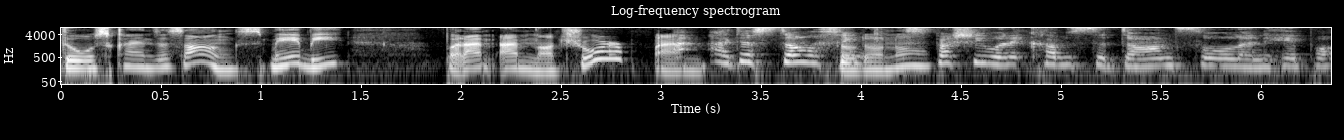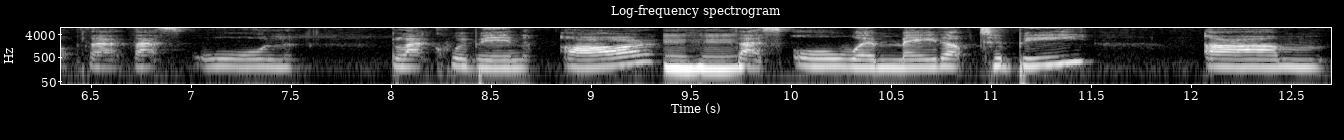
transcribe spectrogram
those kinds of songs. Maybe, but I'm I'm not sure. I'm, I just don't think, don't know. especially when it comes to dancehall and hip hop, that that's all black women are. Mm-hmm. That's all we're made up to be. Um,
